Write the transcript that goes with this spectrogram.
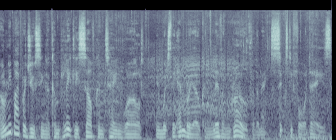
Only by producing a completely self-contained world in which the embryo can live and grow for the next 64 days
